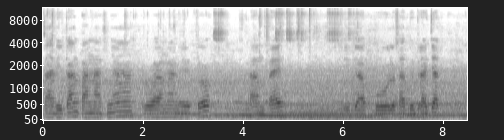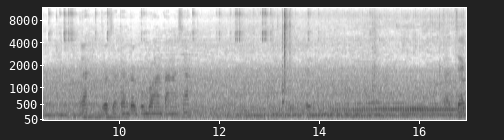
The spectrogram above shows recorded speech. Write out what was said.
Tadi kan panasnya ruangan itu sampai 31 derajat ya terus sampai pembuangan panasnya. Kita cek.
